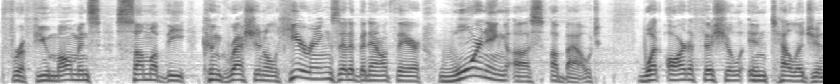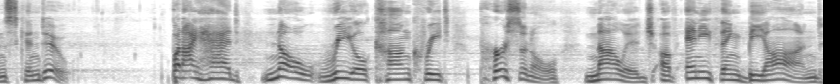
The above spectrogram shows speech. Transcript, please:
for a few moments some of the congressional hearings that have been out there warning us about what artificial intelligence can do. But I had no real concrete personal knowledge of anything beyond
